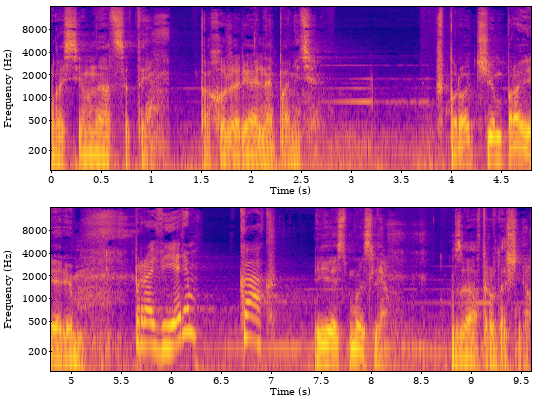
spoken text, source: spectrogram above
Восемнадцатый. Похоже, реальная память. Впрочем, проверим». «Проверим? Как?» «Есть мысли. Завтра уточню.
